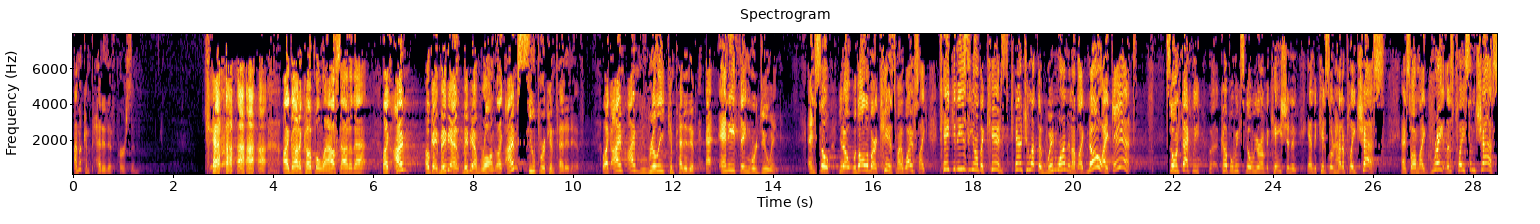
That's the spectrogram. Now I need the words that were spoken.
I'm a competitive person. I got a couple laughs out of that. Like I'm okay, maybe I maybe I'm wrong. Like I'm super competitive. Like I'm I'm really competitive at anything we're doing. And so, you know, with all of our kids, my wife's like, "Take it easy on the kids. Can't you let them win one?" And I'm like, "No, I can't." So, in fact, we a couple weeks ago we were on vacation and, and the kids learned how to play chess. And so I'm like, "Great, let's play some chess."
